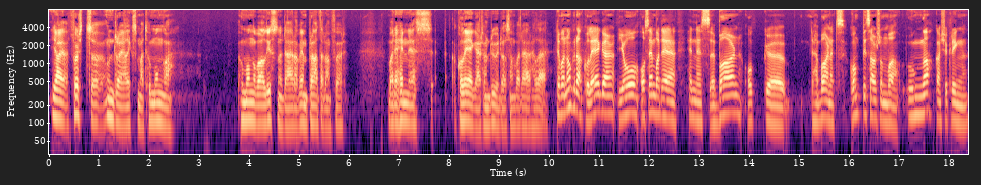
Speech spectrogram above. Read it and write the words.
Ja, först så undrar jag liksom att hur många, hur många var lyssnade där och vem pratade de för? Var det hennes kollegor som du då som var där? Eller? Det var några kollegor, ja, och sen var det hennes barn och uh, det här barnets kompisar som var unga, kanske kring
